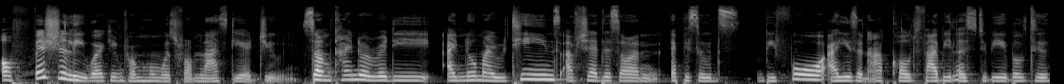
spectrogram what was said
officially working from home was from last year, June. So I'm kind of already, I know my routines. I've shared this on episodes before i use an app called fabulous to be able to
